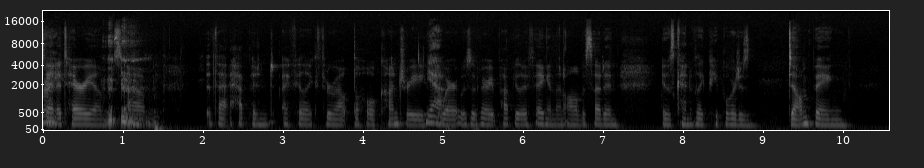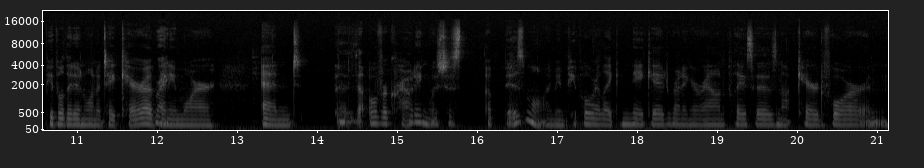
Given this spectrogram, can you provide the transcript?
Right. sanitariums. Um, that happened, I feel like, throughout the whole country, Yeah. where it was a very popular thing, and then all of a sudden, it was kind of like people were just dumping people they didn't want to take care of Right. anymore, and uh, the overcrowding was just abysmal. I mean, people were like naked, running around places, not cared for, and.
